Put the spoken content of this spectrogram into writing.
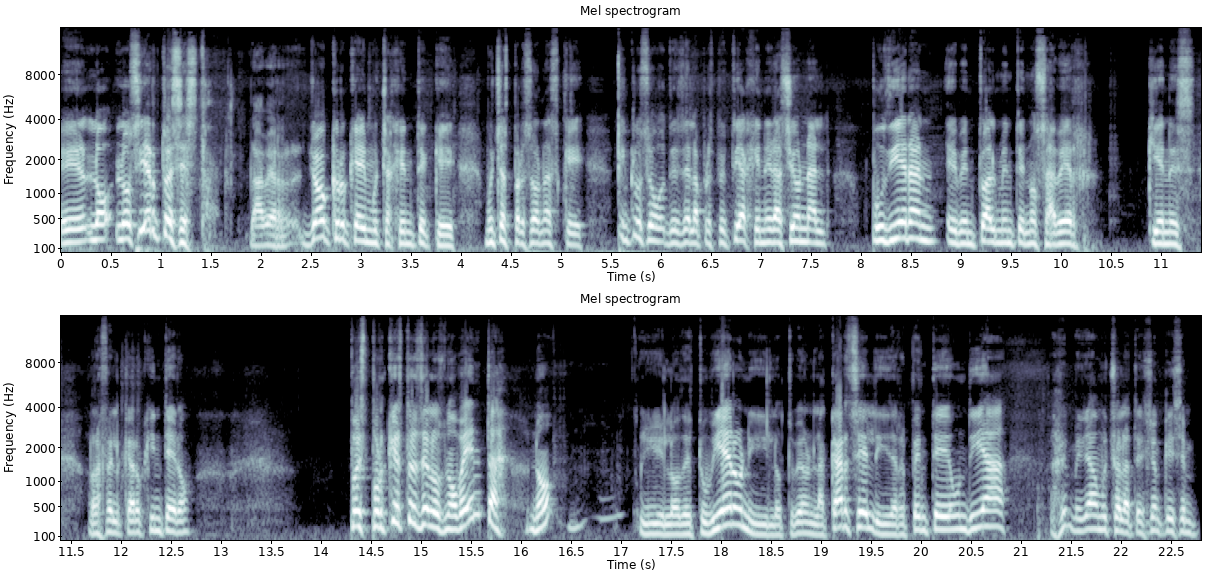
Eh, lo, lo cierto es esto. A ver, yo creo que hay mucha gente que, muchas personas que, incluso desde la perspectiva generacional, pudieran eventualmente no saber quién es Rafael Caro Quintero, pues porque esto es de los 90, ¿no? Y lo detuvieron y lo tuvieron en la cárcel y de repente un día me llama mucho la atención que dicen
